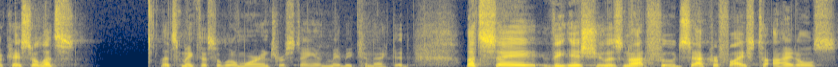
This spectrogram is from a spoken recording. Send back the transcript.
Okay, so let's let's make this a little more interesting and maybe connected. Let's say the issue is not food sacrificed to idols,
